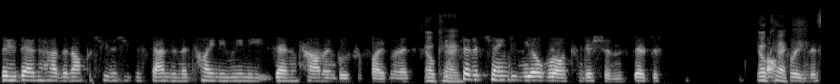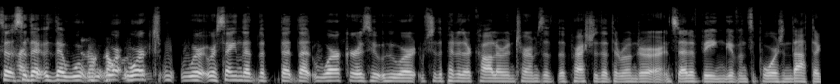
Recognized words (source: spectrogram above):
they then have an opportunity to stand in a tiny, weeny Zen calming booth for five minutes. Okay. Instead of changing the overall conditions, they're just Okay, so so that, that worked. We're, we're saying that the, that that workers who, who are to the pin of their collar in terms of the pressure that they're under, instead of being given support and that they're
